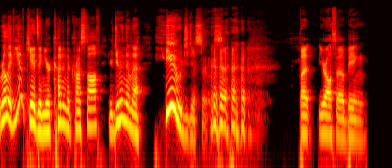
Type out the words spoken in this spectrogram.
Really, if you have kids and you're cutting the crust off, you're doing them a huge disservice. but you're also being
